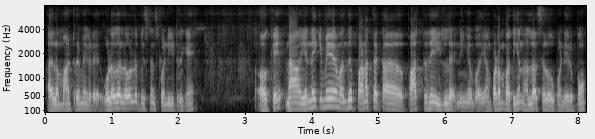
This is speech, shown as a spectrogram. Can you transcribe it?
அதில் மாற்றமே கிடையாது. உலக லெவலில் பிஸ்னஸ் பண்ணிகிட்டு இருக்கேன். ஓகே நான் என்றைக்குமே வந்து பணத்தை கா பார்த்ததே இல்லை. நீங்கள் என் படம் பார்த்தீங்கன்னா நல்லா செலவு பண்ணியிருப்போம்.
